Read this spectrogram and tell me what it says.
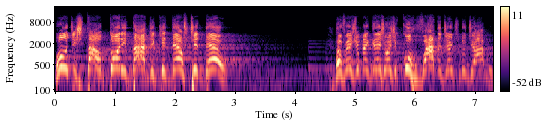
Onde está a autoridade que Deus te deu? Eu vejo uma igreja hoje curvada diante do diabo,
